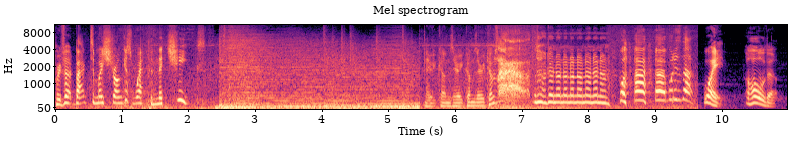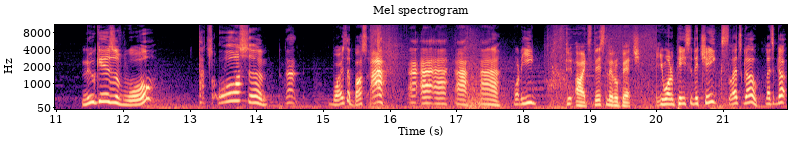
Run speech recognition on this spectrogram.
Revert back to my strongest weapon, the cheeks. Here it comes, here it comes, here it comes. Ah! No, no, no, no, no, no, no, no, no. What, ah, ah, what is that? Wait, hold up. New Gears of War? That's awesome. That, why is the boss? Ah, ah, ah, ah, ah, ah. What are you do? Oh, it's this little bitch. You want a piece of the cheeks? Let's go. Let's go.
